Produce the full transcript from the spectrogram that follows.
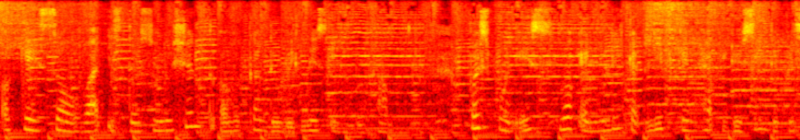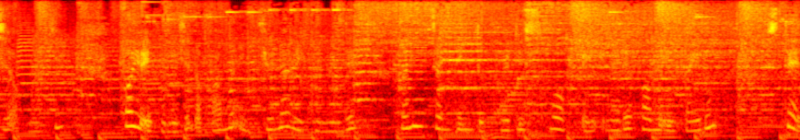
Okay, so what is the solution to overcome the weakness in the farm? First point is smoke annually cut leaf can help reducing the presence of monkey. For your information, a farmer in Kuna recommended planting something to produce smoke and another farmer in Fairu said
